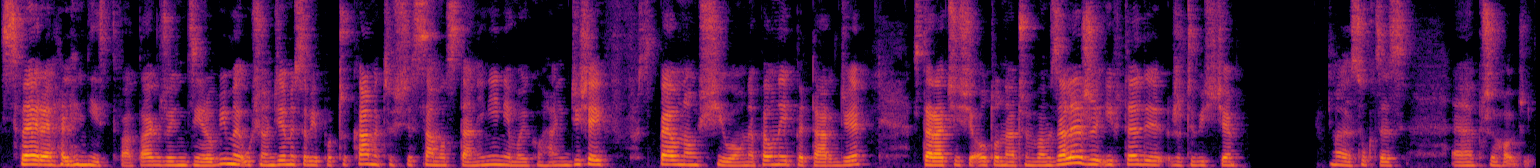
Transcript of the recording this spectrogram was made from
sferę lenistwa, tak, że nic nie robimy, usiądziemy sobie, poczekamy, coś się samo stanie. Nie, nie, moi kochani. Dzisiaj z pełną siłą, na pełnej petardzie staracie się o to, na czym Wam zależy i wtedy rzeczywiście e, sukces przychodzi.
